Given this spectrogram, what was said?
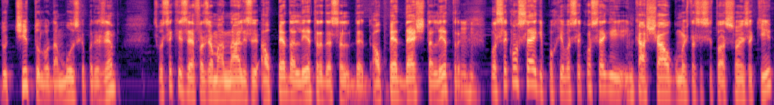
do, título da música, por exemplo, se você quiser fazer uma análise ao pé da letra dessa, ao pé desta letra, uhum. você consegue, porque você consegue encaixar algumas dessas situações aqui.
